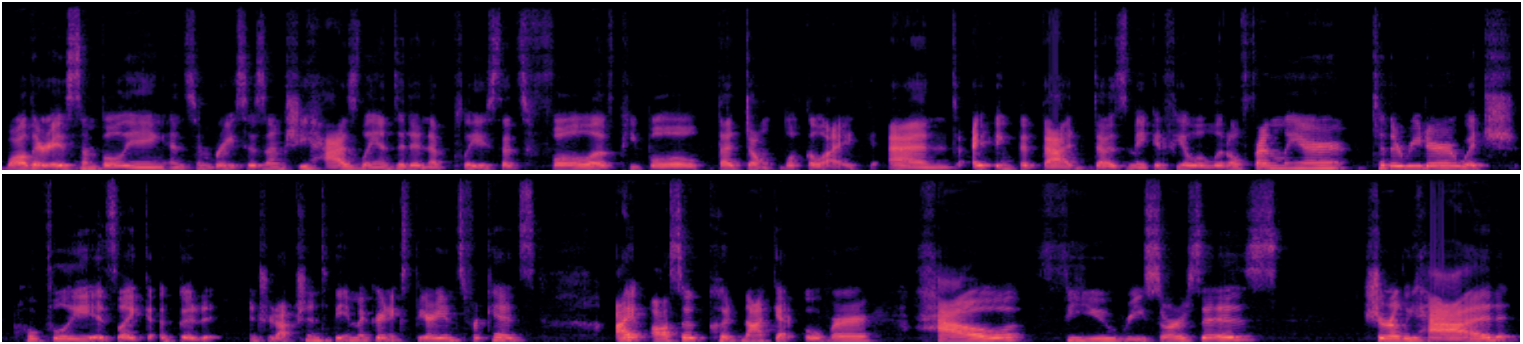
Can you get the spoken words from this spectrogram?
while there is some bullying and some racism, she has landed in a place that's full of people that don't look alike. And I think that that does make it feel a little friendlier to the reader, which hopefully is like a good introduction to the immigrant experience for kids. I also could not get over how few resources Shirley had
